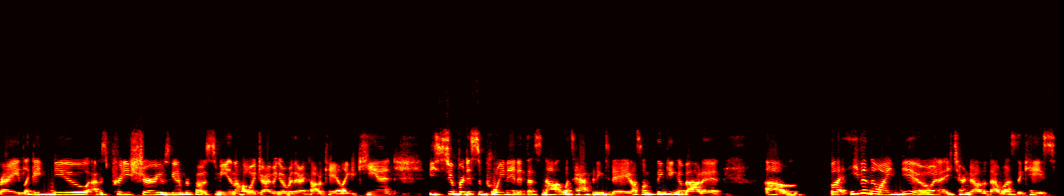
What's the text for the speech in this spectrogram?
right? Like I knew I was pretty sure he was going to propose to me. In the hallway driving over there, I thought, okay, like I can't be super disappointed if that's not what's happening today. And also, I'm thinking about it. Um, but even though I knew, and it turned out that that was the case,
